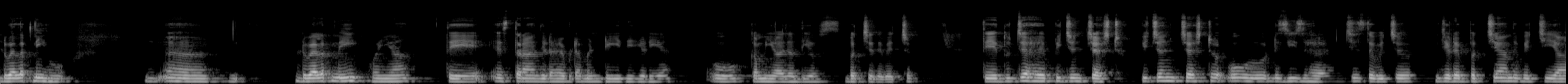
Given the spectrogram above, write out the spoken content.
ਡਿਵੈਲਪ ਨਹੀਂ ਹੋ ਡਿਵੈਲਪ ਨਹੀਂ ਹੋਈਆਂ ਅਤੇ ਇਸ ਤਰ੍ਹਾਂ ਜਿਹੜਾ ਹੈ ਵਿਟਾਮਿਨ ਡੀ ਦੀ ਜਿਹੜੀ ਹੈ ਉਹ ਕਮੀ ਆ ਜਾਂਦੀ ਹੈ ਉਸ ਬੱਚੇ ਦੇ ਵਿੱਚ। ਅਤੇ ਦੂਜਾ ਹੈ ਪਿਜਨ ਚੈਸਟ ਪਿਜਨ ਚੈਸਟ ਉਹ ਡਿਜ਼ੀਜ਼ ਹੈ, ਜਿਸ ਦੇ ਵਿੱਚ ਜਿਹੜੇ ਬੱਚਿਆਂ ਦੇ ਵਿੱਚ ਜਾਂ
